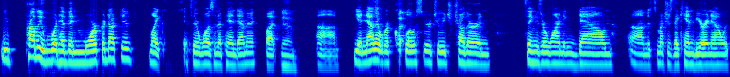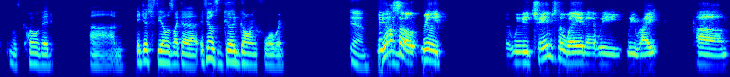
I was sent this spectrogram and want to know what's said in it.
we probably would have been more productive like if there wasn't a pandemic. But Yeah. um, yeah, now that we're closer to each other and things are winding down um, as much as they can be right now with with COVID, um, it just feels like a it feels good going forward. Yeah. We also really we changed the way that we we write um,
